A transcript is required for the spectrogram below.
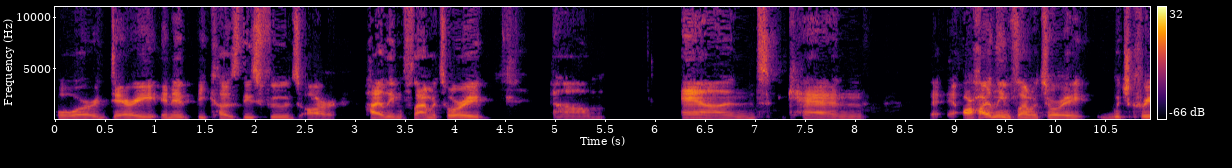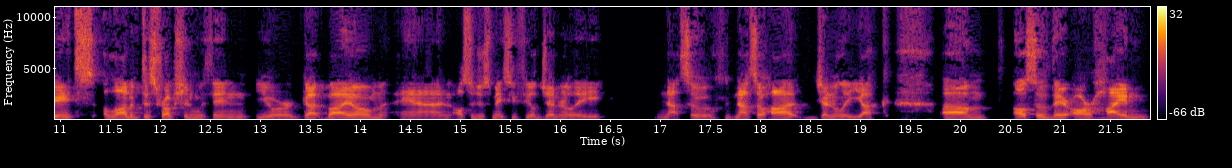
or dairy in it, because these foods are highly inflammatory um, and can are highly inflammatory, which creates a lot of disruption within your gut biome, and also just makes you feel generally not so not so hot, generally yuck. Um, also, they are high in,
